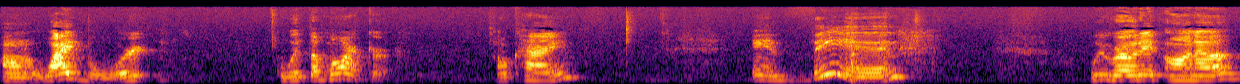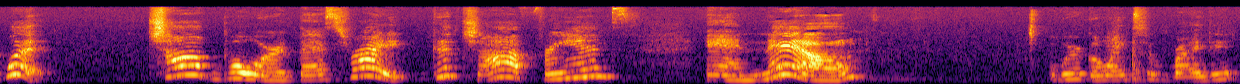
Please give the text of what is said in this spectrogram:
on a whiteboard with a marker, okay? And then we wrote it on a what? Chalkboard. That's right. Good job, friends. And now we're going to write it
